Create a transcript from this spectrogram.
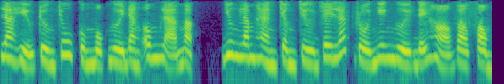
là hiệu trường chu cùng một người đàn ông lạ mặt, Dương Lam Hàn chần chừ dây lát rồi nghiêng người để họ vào phòng,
